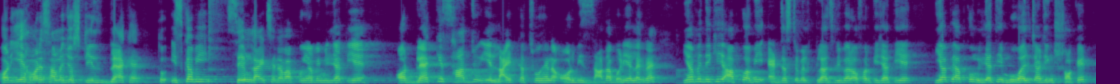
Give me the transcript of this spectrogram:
और ये हमारे सामने जो स्टील ब्लैक है तो इसका भी सेम लाइट सेटअप आपको यहाँ पे मिल जाती है। और ब्लैक के साथ जो ये लाइट का थ्रो है ना, और भी ज़्यादा बढ़िया लग रहा है। यहाँ पे देखिए, आपको अभी एडजस्टेबल क्लच लीवर ऑफ़र की जाती है। यहाँ पे आपको मिल जाती है मोबाइल चार्जिंग सॉकेट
